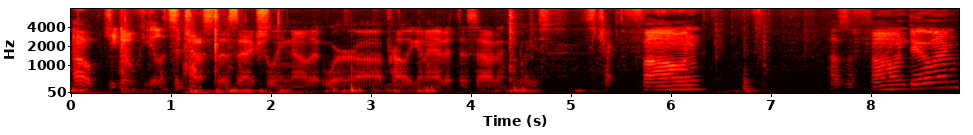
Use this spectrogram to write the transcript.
Okie dokie. Let's adjust this actually now that we're uh, probably gonna edit this out anyways. Let's check the phone. How's the phone doing?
